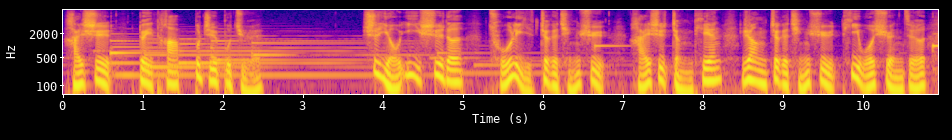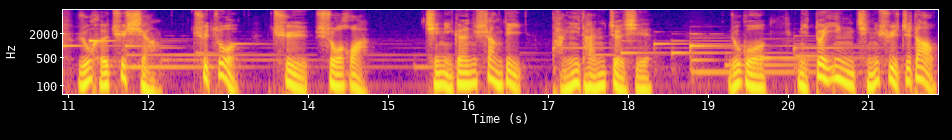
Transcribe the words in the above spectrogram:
还是对它不知不觉？是有意识地处理这个情绪，还是整天让这个情绪替我选择如何去想、去做、去说话？请你跟上帝谈一谈这些。如果你对应情绪之道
